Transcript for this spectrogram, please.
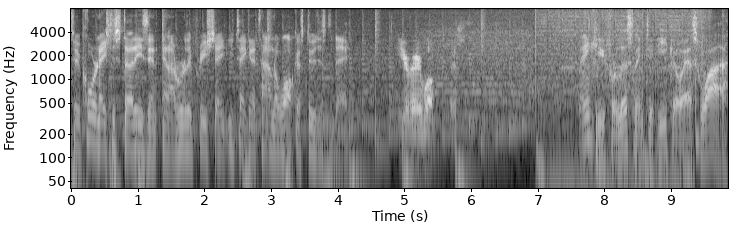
to coordination studies, and, and I really appreciate you taking the time to walk us through this today. You're very welcome, Chris. Thank you for listening to EECO Ask Why.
